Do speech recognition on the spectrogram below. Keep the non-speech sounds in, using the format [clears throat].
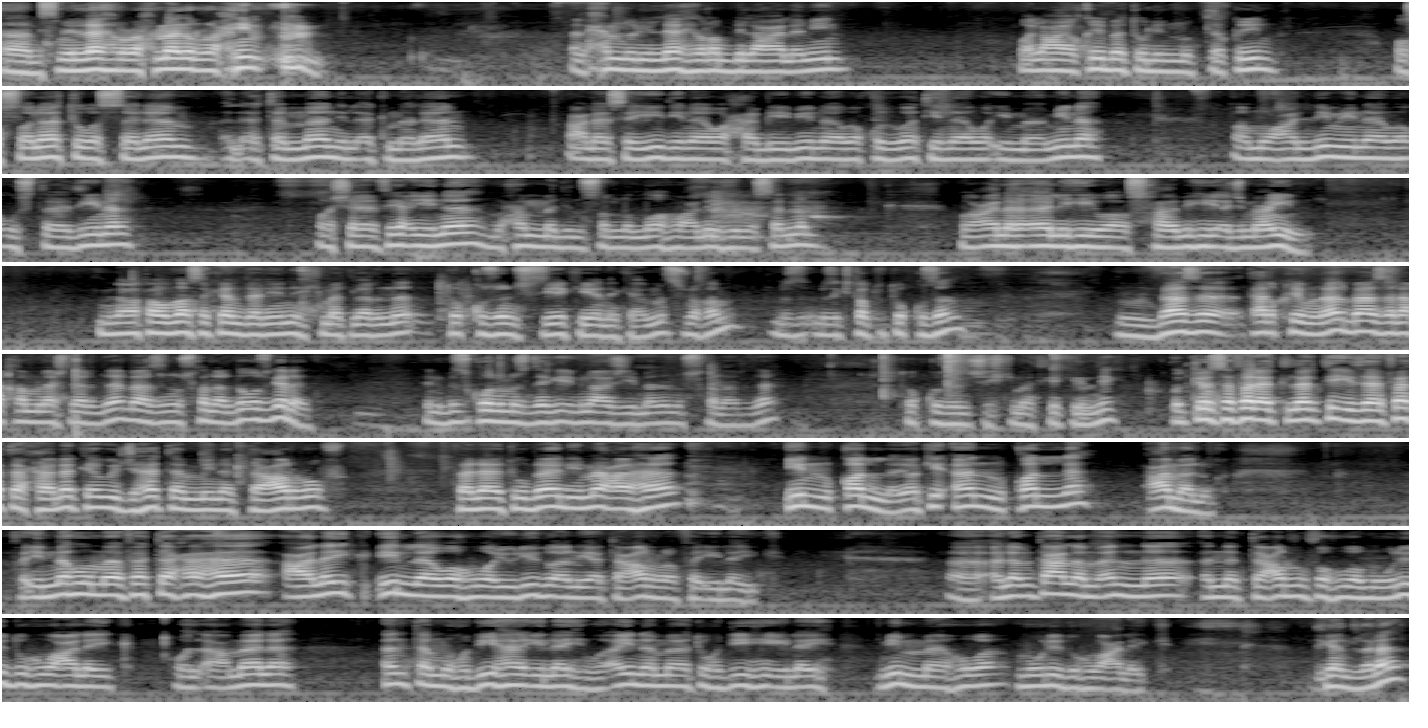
بسم الله الرحمن الرحيم. [clears throat] الحمد لله رب العالمين والعاقبة للمتقين والصلاة والسلام الأتمان الأكملان على سيدنا وحبيبنا وقدوتنا وإمامنا ومعلمنا وأستاذنا وشافعنا محمد صلى الله عليه وسلم وعلى آله وأصحابه أجمعين. ibn atolloh sakandariyni hikmatlarini to'qqizinchisiga kelgan ekanmiz shunaqami bizni kitobda to'qqizi ba'zi tarqimlar ba'zi raqamlashlarda ba'zi nusxalarda o'zgaradi yani biz qo'limizdagi ibn ajibani nusxalarida to'qqizinchi hikmatga keldik o'tgan safar aytdilarki فلا تبالي معها إن قل yoki أن قل عملك فإنه ما فتحها عليك إلا وهو يريد أن يتعرف إليك ألم تعلم أن أن التعرف هو مورده عليك والأعمال أنت مهديها إليه وأينما تهديه إليه مما هو مورده عليك degandilar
